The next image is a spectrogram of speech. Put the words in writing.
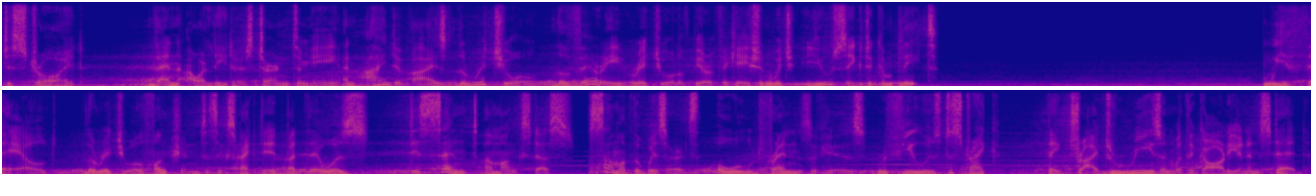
destroyed. Then our leaders turned to me, and I devised the ritual, the very ritual of purification which you seek to complete. We failed. The ritual functioned as expected, but there was dissent amongst us. Some of the wizards, old friends of his, refused to strike. They tried to reason with the Guardian instead.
